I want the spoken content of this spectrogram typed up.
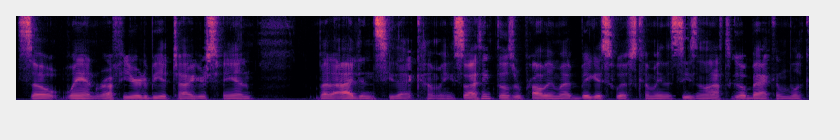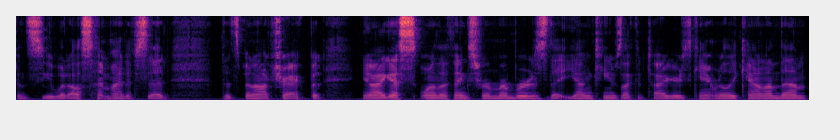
So, man, rough year to be a Tigers fan, but I didn't see that coming. So, I think those were probably my biggest whiffs coming this season. I'll have to go back and look and see what else I might have said that's been off track. But, you know, I guess one of the things to remember is that young teams like the Tigers can't really count on them,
